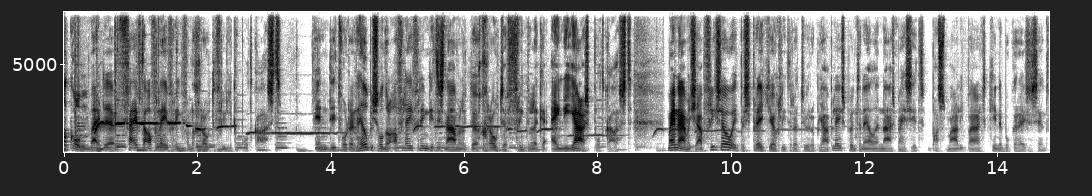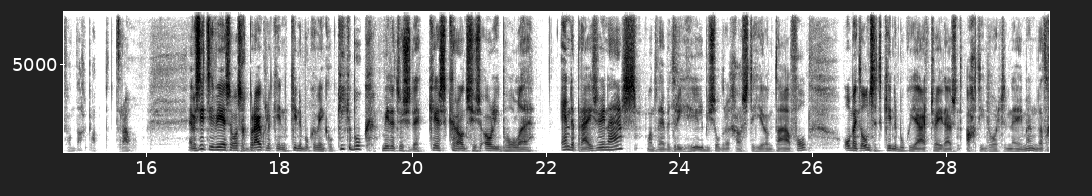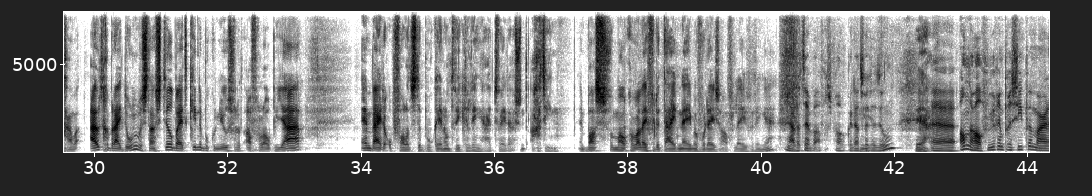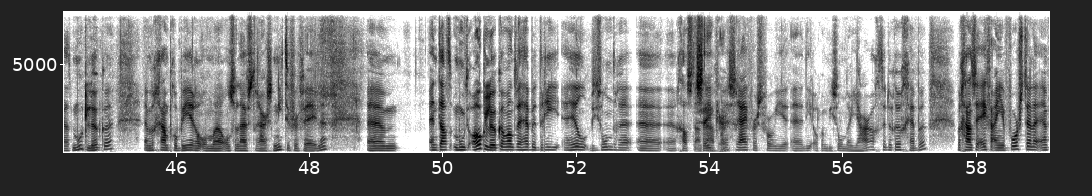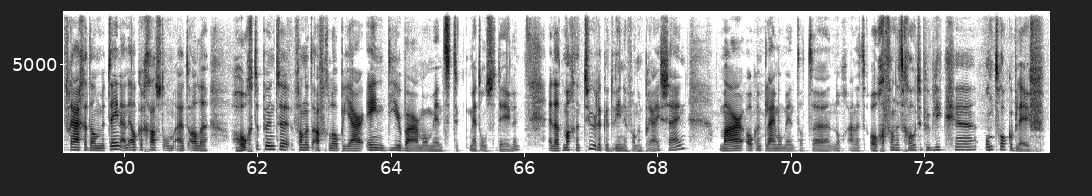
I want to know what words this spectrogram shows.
Welkom bij de vijfde aflevering van de Grote Vriendelijke Podcast. En dit wordt een heel bijzondere aflevering. Dit is namelijk de Grote Vriendelijke Eindejaarspodcast. Mijn naam is Jaap Frieso. Ik bespreek jeugdliteratuur op jaaplees.nl. En naast mij zit Bas Maliepaard, kinderboekenrecensent van Dagblad Trouw. En we zitten weer zoals gebruikelijk in kinderboekenwinkel Kiekeboek. Midden tussen de kerstkransjes, oliebollen en de prijswinnaars. Want we hebben drie hele bijzondere gasten hier aan tafel om met ons het kinderboekenjaar 2018 door te nemen. Dat gaan we uitgebreid doen. We staan stil bij het kinderboekennieuws van het afgelopen jaar en bij de opvallendste boeken en ontwikkelingen uit 2018. En Bas, we mogen wel even de tijd nemen voor deze aflevering. Hè? Nou, dat hebben we afgesproken dat we dat doen. Ja. Eh, anderhalf uur in principe, maar dat moet lukken. En we gaan proberen om eh, onze luisteraars niet te vervelen. Ehm, en dat moet ook lukken, want we hebben drie heel bijzondere eh, gasten aan Zeker. tafel. Schrijvers voor wie, eh, die ook een bijzonder jaar achter de rug hebben. We gaan ze even aan je voorstellen en vragen dan meteen aan elke gast om uit alle hoogtepunten van het afgelopen jaar één dierbaar moment te- met ons te delen. En dat mag natuurlijk het winnen van een prijs zijn. Maar ook een klein moment dat nog aan het oog van het grote publiek ontrokken bleef.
